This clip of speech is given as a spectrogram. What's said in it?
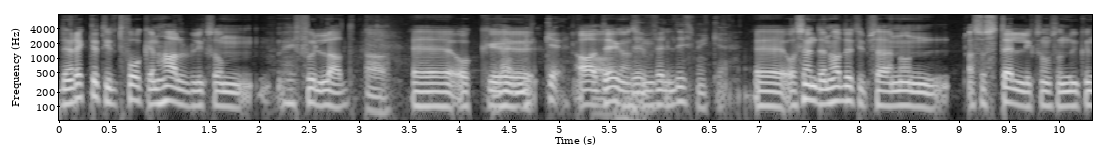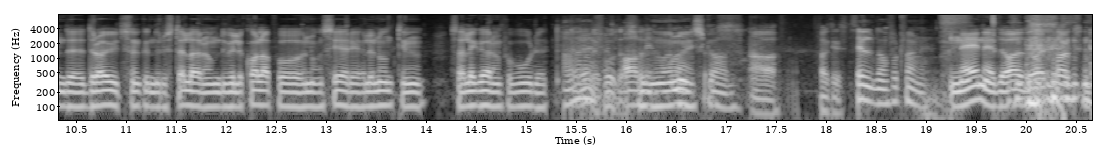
den räckte till två och en halv liksom full ladd. Ja. Eh, och, Det är eh, mycket. ja, det är Det ganska är mycket. väldigt mycket. Eh, och sen den hade typ så här någon alltså ställ liksom som du kunde dra ut, sen kunde du ställa den om du ville kolla på någon serie eller någonting. Så här, lägga den på bordet. Ja, det är det är. All in Det one nice, alltså. ja, faktiskt. Säljer de fortfarande? Nej nej, det var, det var ett tag sedan.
